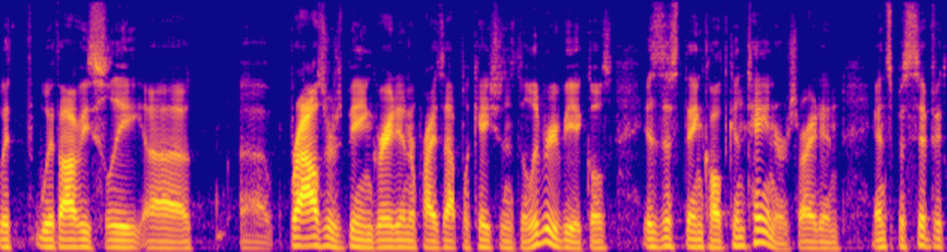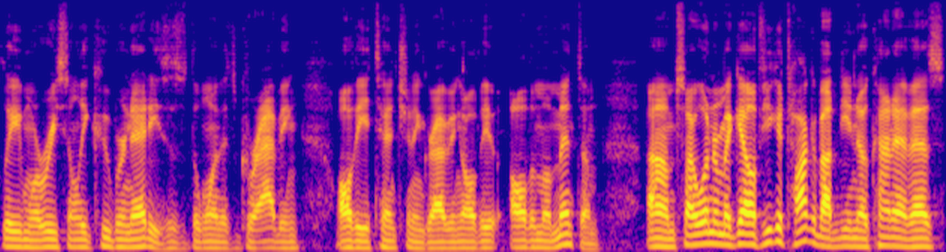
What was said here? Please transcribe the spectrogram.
with with obviously uh, uh, browsers being great enterprise applications delivery vehicles is this thing called containers, right? And, and specifically, more recently, Kubernetes is the one that's grabbing all the attention and grabbing all the, all the momentum. Um, so I wonder, Miguel, if you could talk about, you know, kind of as,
